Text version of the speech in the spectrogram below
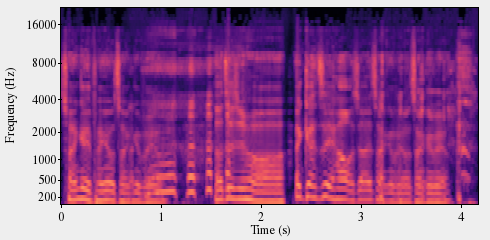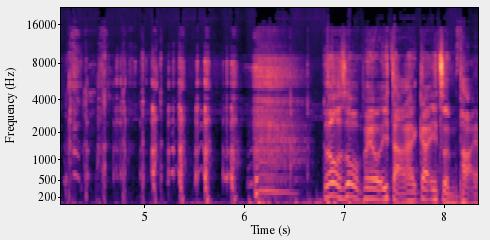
传给朋友传给朋友，然后这句话，哎看这里好好笑，传给朋友传给朋友。然后我说我朋友一打开干一整排，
